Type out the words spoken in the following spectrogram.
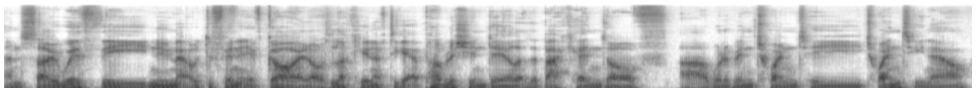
And so, with the nu metal definitive guide, I was lucky enough to get a publishing deal at the back end of uh, would have been 2020 now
